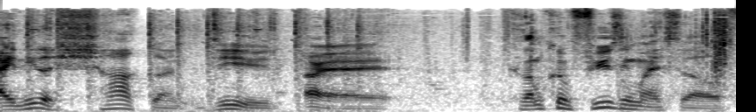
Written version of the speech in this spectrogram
I need a shotgun, dude. All right, because I'm confusing myself.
